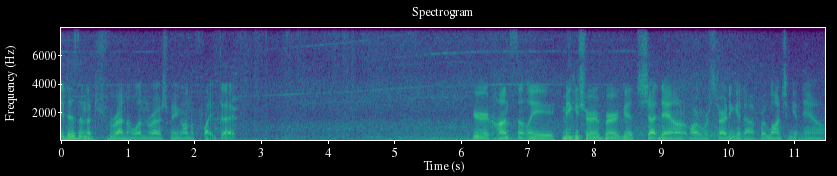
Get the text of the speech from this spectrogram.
It is an adrenaline rush being on the flight deck. You're constantly making sure a bird gets shut down or we're starting it up, we're launching it now.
